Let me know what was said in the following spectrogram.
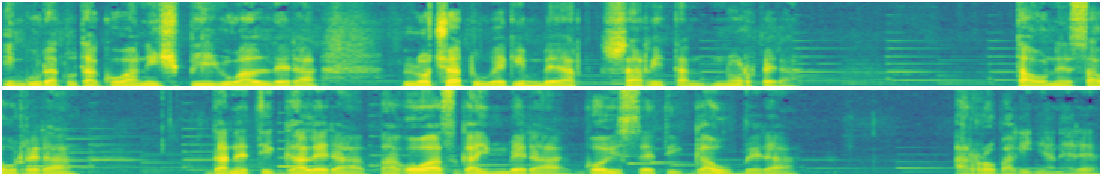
inguratutakoan ispilu aldera, lotxatu egin behar sarritan norbera. Ta honez aurrera, danetik galera, bagoaz gainbera, goizetik gaubera, arro baginan ere,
